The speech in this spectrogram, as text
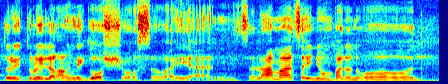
Tuloy-tuloy lang ang negosyo. So, ayan. Salamat sa inyong panonood.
